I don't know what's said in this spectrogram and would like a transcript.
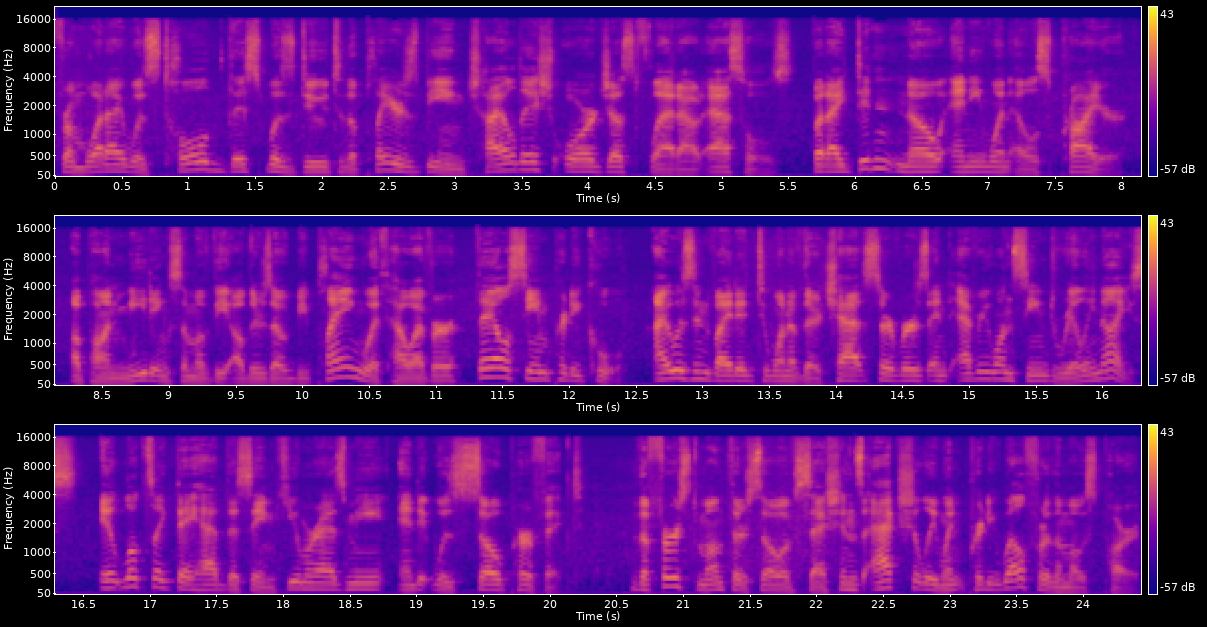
From what I was told, this was due to the players being childish or just flat out assholes, but I didn't know anyone else prior. Upon meeting some of the others I would be playing with, however, they all seemed pretty cool. I was invited to one of their chat servers and everyone seemed really nice. It looked like they had the same humor as me, and it was so perfect. The first month or so of sessions actually went pretty well for the most part.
